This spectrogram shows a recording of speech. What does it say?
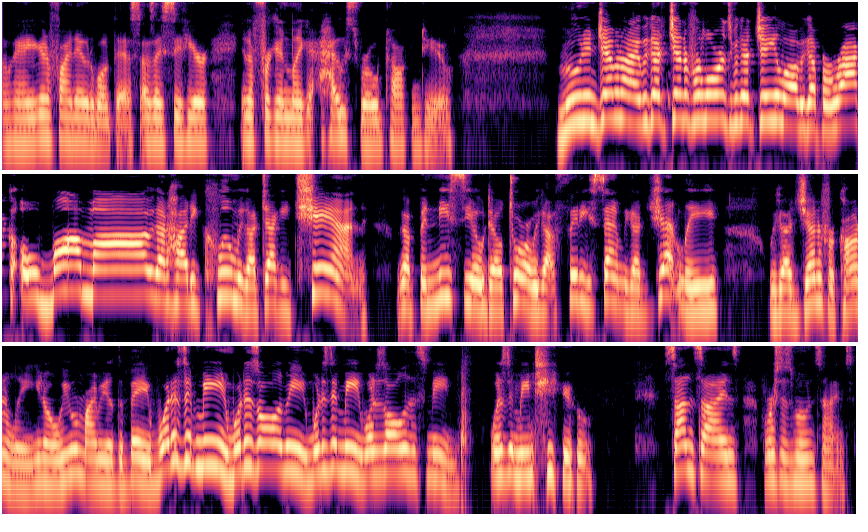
Okay, you're gonna find out about this as I sit here in a freaking like house robe talking to you. Moon in Gemini, we got Jennifer Lawrence, we got J Law, we got Barack Obama, we got Heidi Klum, we got Jackie Chan, we got Benicio del Toro, we got 50 Cent, we got Jet Li, we got Jennifer Connelly. You know, you remind me of the babe. What does it mean? What does all it mean? What does it mean? What does all of this mean? What does it mean to you? Sun signs versus moon signs.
